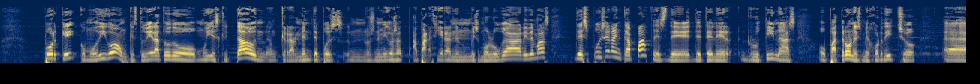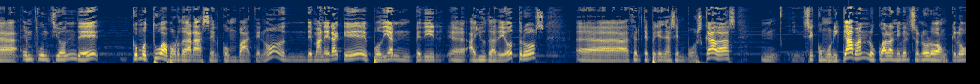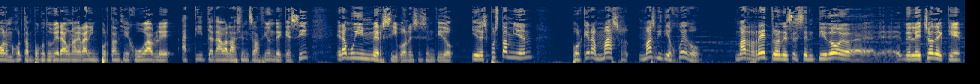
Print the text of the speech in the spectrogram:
porque, como digo, aunque estuviera todo muy scriptado, aunque realmente pues los enemigos aparecieran en un mismo lugar y demás, después eran capaces de, tener rutinas o patrones, mejor dicho, eh, en función de cómo tú abordaras el combate, ¿no? De manera que podían pedir eh, ayuda de otros, eh, hacerte pequeñas emboscadas, mm, se comunicaban, lo cual a nivel sonoro, aunque luego a lo mejor tampoco tuviera una gran importancia jugable, a ti te daba la sensación de que sí, era muy inmersivo en ese sentido. Y después también, porque era más, más videojuego, más retro en ese sentido, eh, en el hecho de que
